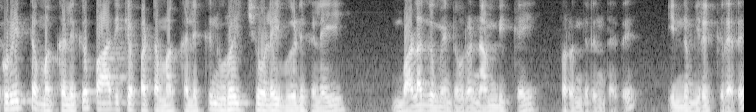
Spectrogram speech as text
குறித்த மக்களுக்கு பாதிக்கப்பட்ட மக்களுக்கு நுரைச்சோலை வீடுகளை வழங்கும் என்ற ஒரு நம்பிக்கை பிறந்திருந்தது இன்னும் இருக்கிறது.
